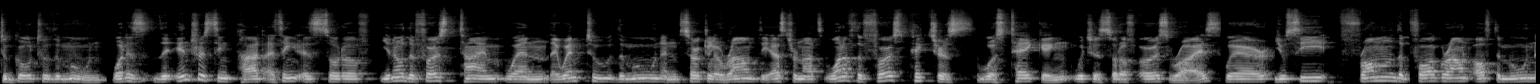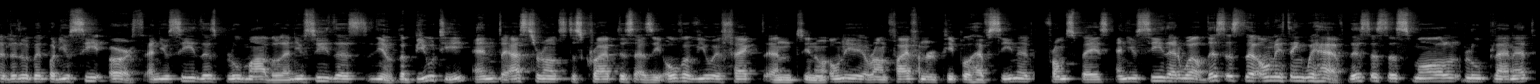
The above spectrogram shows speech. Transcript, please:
to go to the moon. What is the interesting part, I think, is sort of, you know, the first time when they went to the moon and circle around the astronauts, one of the first pictures was taken, which is sort of Earthrise, where you see from the foreground of the moon a little bit, but you see Earth and you see this blue marble and you see this, you know, the beauty. And the astronauts describe described this as the overview effect, and you know only around 500 people have seen it from space. And you see that well, this is the only thing we have. This is a small blue planet.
